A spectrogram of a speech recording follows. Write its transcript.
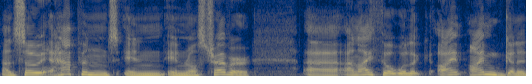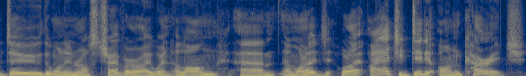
and so it happened in in Rostrevor. Uh, and I thought, well, look, I'm I'm going to do the one in Rostrevor. I went along, um, and what I did, well, I, I actually did it on courage.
